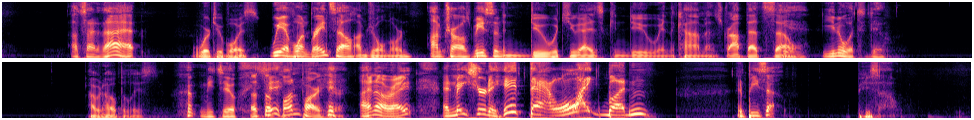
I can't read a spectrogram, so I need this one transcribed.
Outside of that, We're two boys. we have one brain cell. I'm, Joel Norton. I'm Charles Beeson. And do what you guys can do in the comments. Drop that cell. Yeah, you know what to do. I would hope at least. Me too. That's the fun part here. I know, right? And make sure to hit that like button. And peace out. Peace out.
